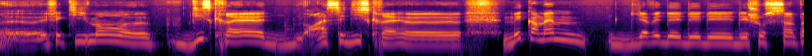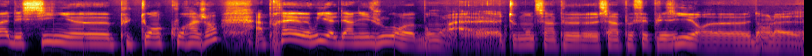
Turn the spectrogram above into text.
euh, effectivement euh, discret, assez discret, mais quand même il y avait des, choses sympas, des signes plutôt encourageants. Après, oui, il y a le dernier jour, bon, tout le monde s'est un peu, un peu fait plaisir dans le,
